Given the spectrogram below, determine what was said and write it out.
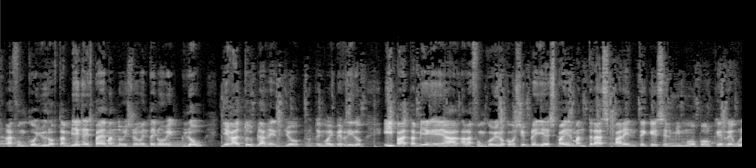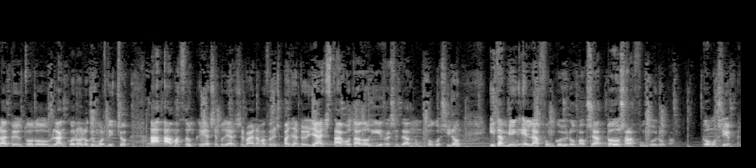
A la Funko Europe también, el Spider-Man 2099 Glow, llega al Toy Planet, yo lo tengo ahí perdido. Y también eh, a, la Funko Europe, como siempre, y el Spider-Man transparente, que es el mismo que regular, pero todo blanco, ¿no? Lo que hemos dicho. Amazon, que ya se podía reservar en Amazon España, pero ya está agotado y reseteando un poco si no. Y también en la Funko Europa, o sea, todos a la Funko Europa, como siempre.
